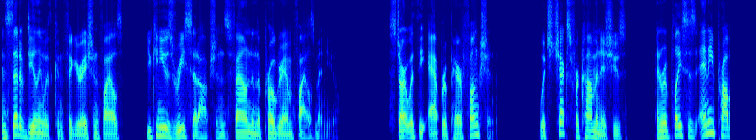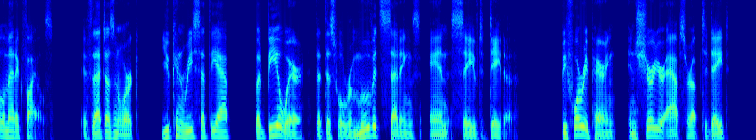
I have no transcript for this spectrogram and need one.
Instead of dealing with configuration files, you can use reset options found in the Program Files menu. Start with the App Repair function, which checks for common issues and replaces any problematic files. If that doesn't work, you can reset the app, but be aware that this will remove its settings and saved data. Before repairing, ensure your apps are up to date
